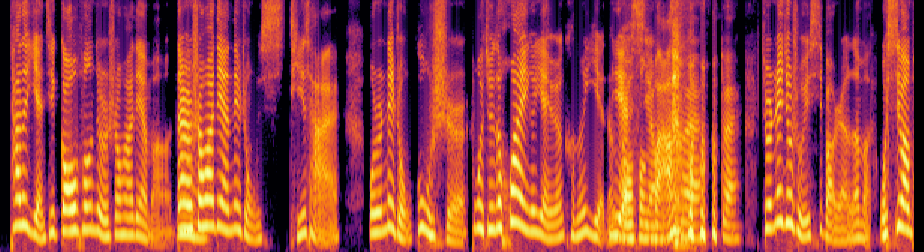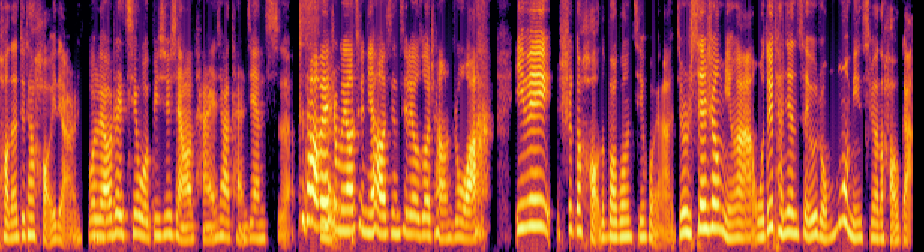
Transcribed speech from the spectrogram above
他的演技高峰就是双花店嘛，但是双嗯花店那种题材或者那种故事，我觉得换一个演员可能也能高峰，吧。对 对。就是那就属于戏保人了嘛。我希望跑男对他好一点儿。我聊这期，我必须想要谈一下谭健次，是他为什么要去《你好星期六》做常驻啊？因为是个好的曝光机会啊。就是先声明啊，我对谭健次有一种莫名其妙的好感。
